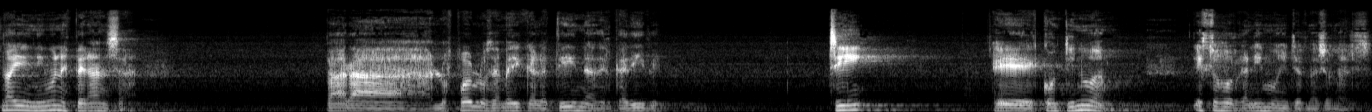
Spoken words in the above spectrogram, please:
No hay ninguna esperanza para los pueblos de América Latina, del Caribe, si eh, continúan estos organismos internacionales.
